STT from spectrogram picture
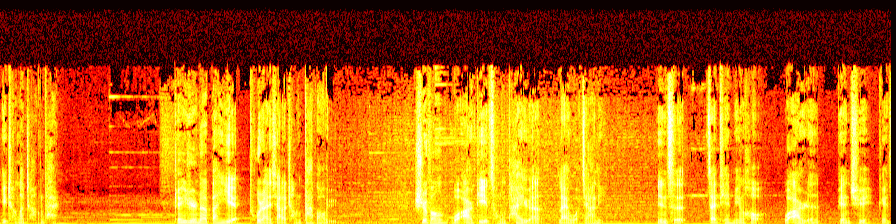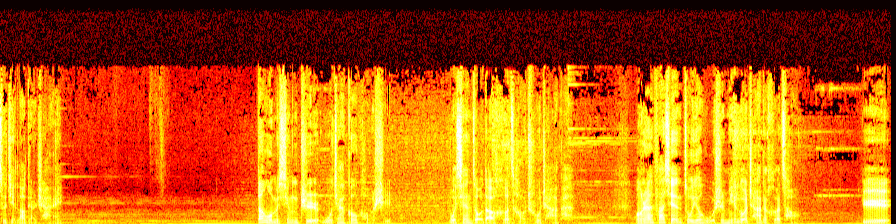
已成了常态。这一日呢，半夜突然下了场大暴雨。适逢我二弟从太原来我家里，因此在天明后，我二人便去给自己捞点柴。当我们行至吴家沟口时，我先走到河槽处查看，猛然发现足有五十米落差的河槽，与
